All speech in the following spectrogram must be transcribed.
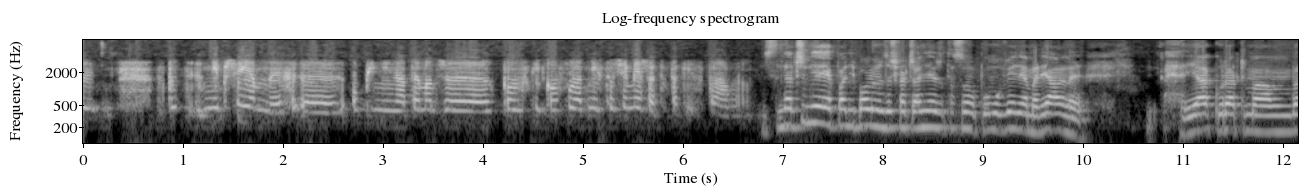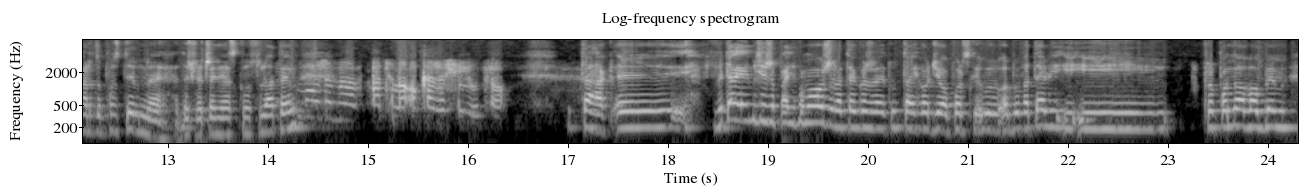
zbyt nieprzyjemnych y, opinii na temat, że polski konsulat nie chce się mieszać w takie sprawy. Znaczy nie, ja pani powiem z doświadczenia, że to są pomówienia medialne. Ja akurat mam bardzo pozytywne doświadczenia z konsulatem. Może no zobaczymy, okaże się jutro. Tak, yy, wydaje mi się, że pani pomoże, dlatego że tutaj chodzi o polskich oby- obywateli i, i proponowałbym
